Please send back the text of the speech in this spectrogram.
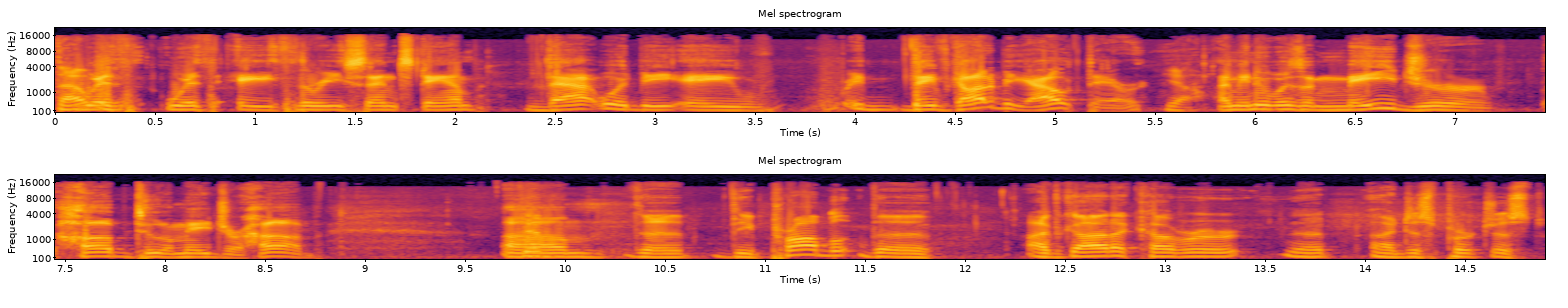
That with would, with a three cent stamp. That would be a. They've got to be out there. Yeah. I mean, it was a major hub to a major hub. Um, the the problem the I've got a cover that I just purchased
